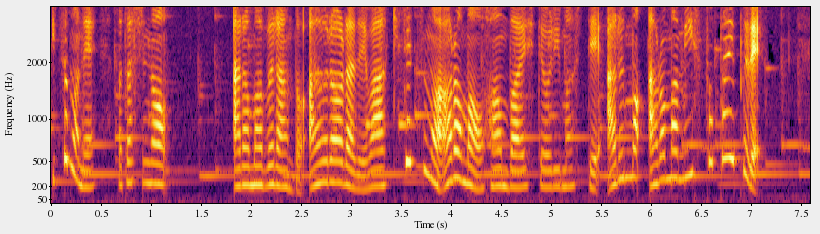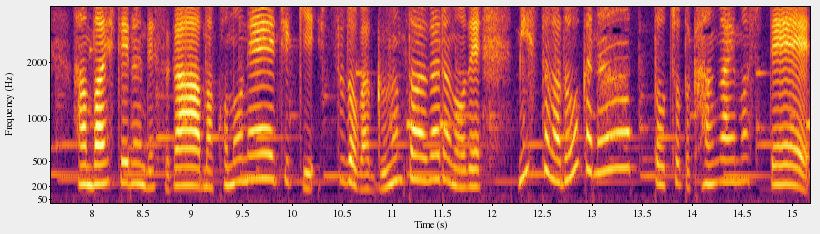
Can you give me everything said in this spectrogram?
いつもね私のアロマブランドアウローラでは季節のアロマを販売しておりましてアロマアロマミストタイプで販売しているんですが、まあ、このね時期湿度がぐんと上がるのでミストはどうかなとちょっと考えまして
